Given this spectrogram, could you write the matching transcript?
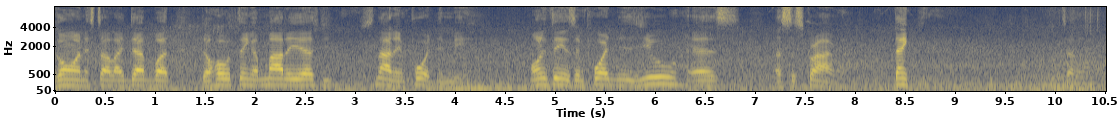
going and stuff like that. But the whole thing about it is it's not important to me. Only thing that's important is you as a subscriber. Thank you.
